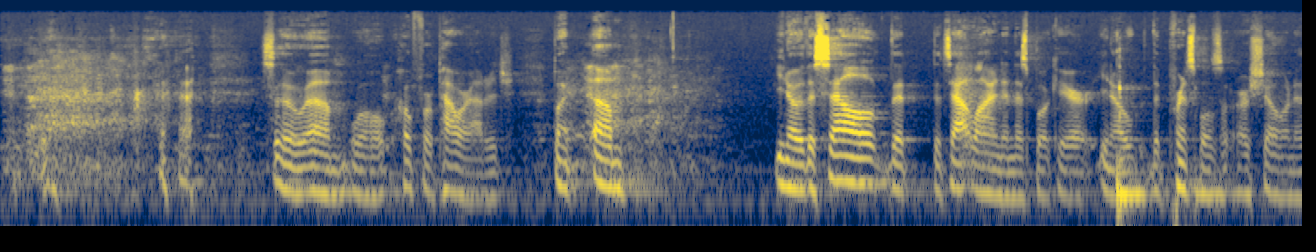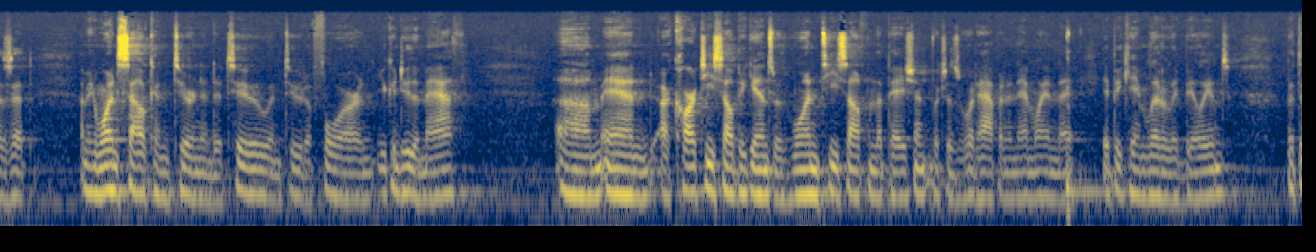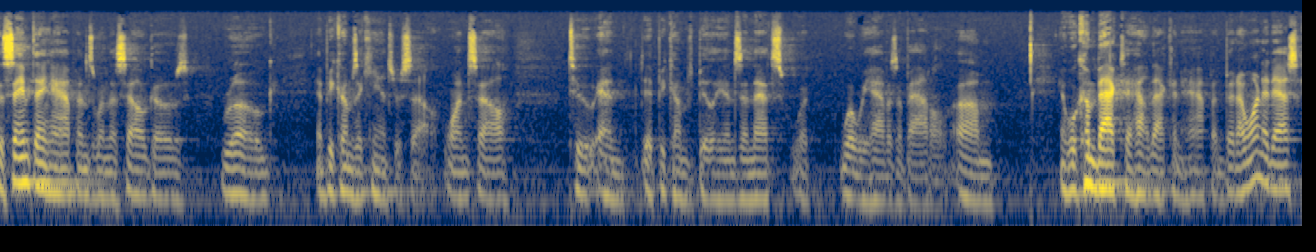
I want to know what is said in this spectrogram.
so um, we'll hope for a power outage. But, um, you know, the cell that, that's outlined in this book here, you know, the principles are shown as that, I mean, one cell can turn into two and two to four, and you can do the math. Um, and a CAR T cell begins with one T cell from the patient, which is what happened in Emily, and it became literally billions. But the same thing happens when the cell goes rogue and becomes a cancer cell. One cell, two, and it becomes billions, and that's what, what we have as a battle. Um, and we'll come back to how that can happen. But I wanted to ask,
